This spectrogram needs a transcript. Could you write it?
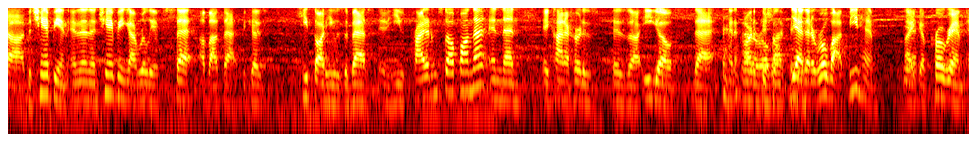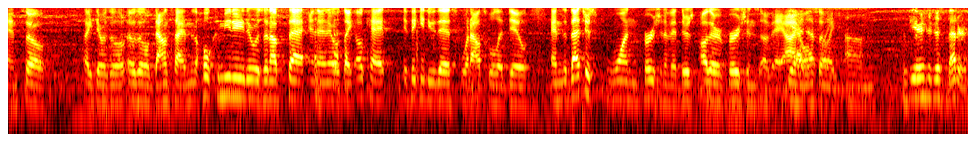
uh, the champion, and then the champion got really upset about that because he thought he was the best, and he prided himself on that, and then it kind of hurt his his uh, ego that an artificial yeah that a robot beat him like Yeah. a program, and so like there was a little, it was a little downside, and the whole community there was an upset, and then it was like okay if it can do this, what else will it do? And that's just one version of it. There's other versions of AI yeah, also. definitely. um, computers are just better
